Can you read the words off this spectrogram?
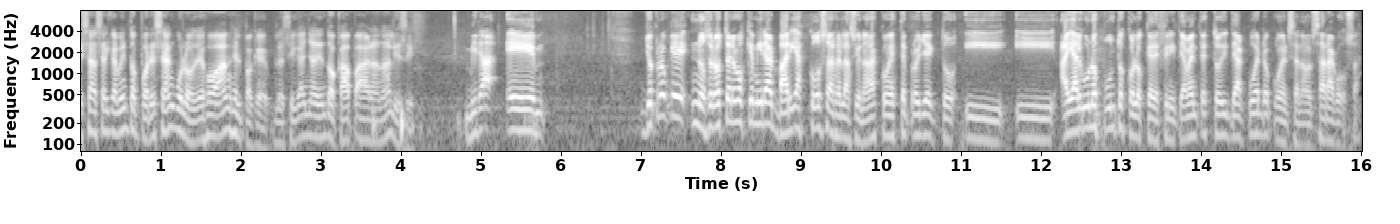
ese acercamiento por ese ángulo, dejo a Ángel para que le siga añadiendo capas al análisis. Mira, eh, yo creo que nosotros tenemos que mirar varias cosas relacionadas con este proyecto y, hay algunos puntos con los que definitivamente estoy de acuerdo con el senador Zaragoza.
